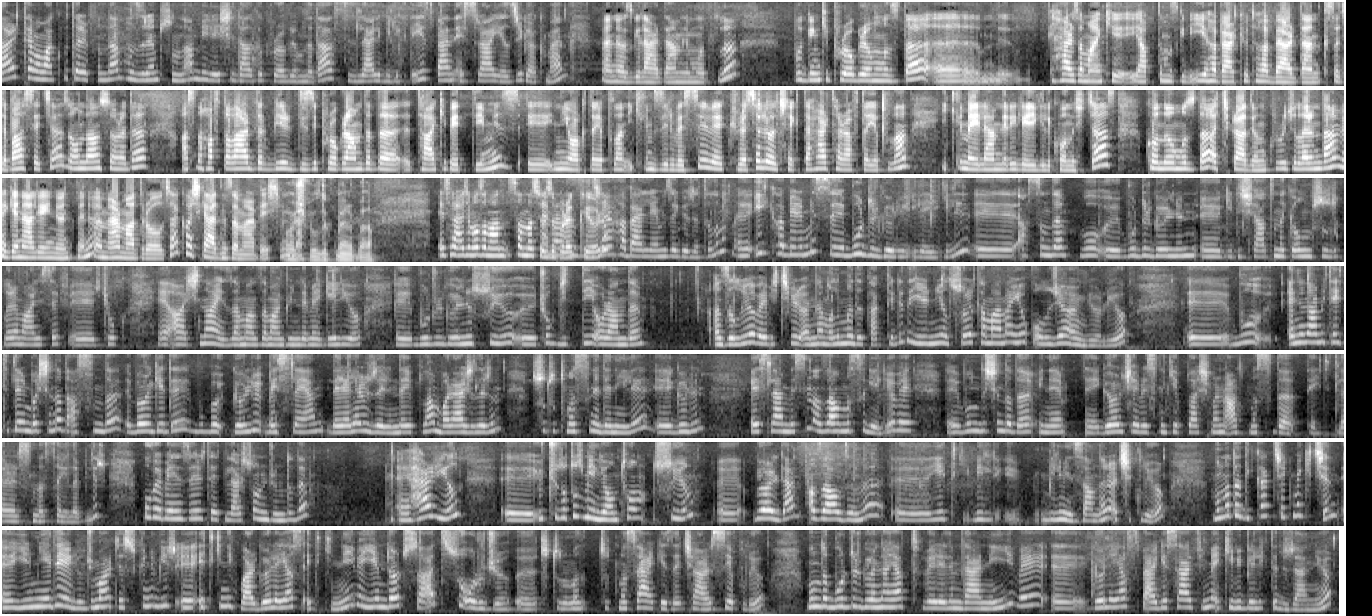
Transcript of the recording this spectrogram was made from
Merhabalar, Tema Vakfı tarafından hazırlanıp sunulan Bir Yeşil Dalga programında da sizlerle birlikteyiz. Ben Esra Yazıcı Gökmen. Ben Özgül Erdemli Mutlu. Bugünkü programımızda e, her zamanki yaptığımız gibi iyi haber kötü haberden kısaca bahsedeceğiz. Ondan sonra da aslında haftalardır bir dizi programda da e, takip ettiğimiz e, New York'ta yapılan iklim zirvesi ve küresel ölçekte her tarafta yapılan iklim eylemleriyle ilgili konuşacağız. Konuğumuz da Açık Radyo'nun kurucularından ve genel yayın yönetmeni Ömer Madra olacak. Hoş geldiniz Ömer Bey şimdi. Hoş bulduk merhaba. Esra'cığım o zaman sana sözü Hemen bırakıyorum. haberlerimize göz atalım. Ee, ilk haberimiz e, Burdur Gölü ile ilgili. Ee, aslında bu e, Burdur Gölü'nün e, gidişatındaki olumsuzluklara maalesef e, çok e, aşinayız. Zaman zaman gündeme geliyor. E, Burdur Gölü'nün suyu e, çok ciddi oranda azalıyor ve hiçbir önlem alınmadığı takdirde de 20 yıl sonra tamamen yok olacağı öngörülüyor. E, bu en önemli tehditlerin başında da aslında bölgede bu gölü besleyen dereler üzerinde yapılan barajların su tutması nedeniyle e, gölün beslenmesinin azalması geliyor ve e, bunun dışında da yine e, göl çevresindeki yapılaşmanın artması da tehditler arasında sayılabilir. Bu ve benzeri tehditler sonucunda da e, her yıl e, 330 milyon ton suyun e, gölden azaldığını e, yetki, bil, bilim insanları açıklıyor. Buna da dikkat çekmek için 27 e, Eylül Cumartesi günü bir e, etkinlik var. Göle Yaz etkinliği ve 24 saat su orucu e, tutulma, tutması herkese çağrısı yapılıyor. Bunu da Burdur Gölü'ne Hayat Verelim Derneği ve Göle Yaz belgesel filmi ekibi birlikte düzenliyor.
